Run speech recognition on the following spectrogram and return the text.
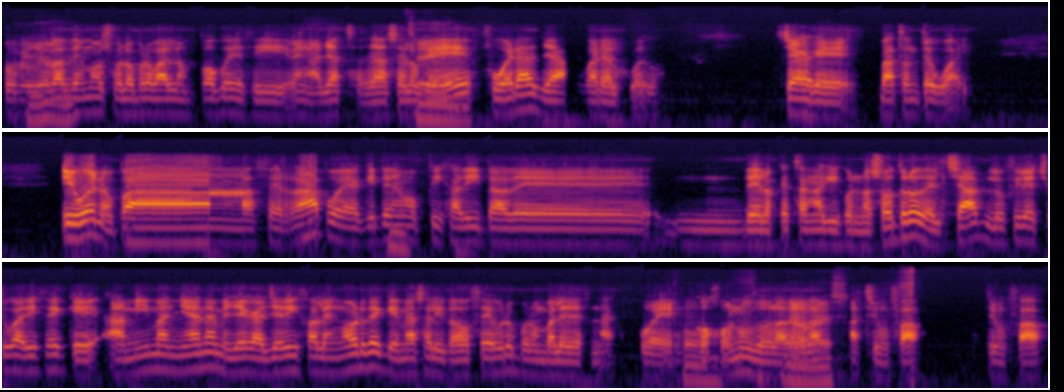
porque yo Mm. las demos suelo probarla un poco y decir, venga, ya está, ya sé lo Sí. que es, fuera, ya jugaré al juego. O sea que bastante guay. Y bueno, para cerrar, pues aquí tenemos pijadita de, de los que están aquí con nosotros, del chat. Luffy Lechuga dice que a mí mañana me llega Jedi Fallen Order que me ha salido 12 euros por un vale de snack. Pues Oh, cojonudo, la verdad. ves. Has triunfado. Has triunfado.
